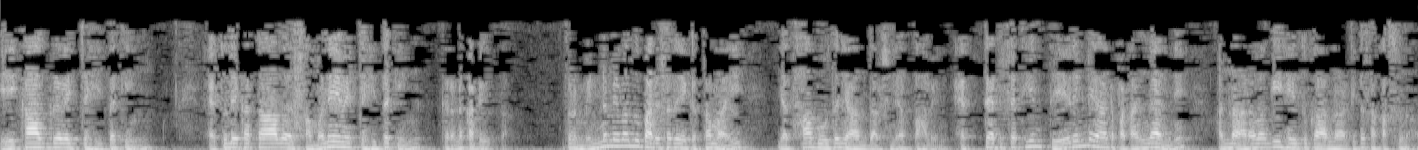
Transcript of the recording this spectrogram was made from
ඒකාග්‍ර වෙච්ච හිතකින් ඇතුලේ කතාව සමනය වෙච්ච හිතකින් කරන කටයුත්තක්. ඒතර මෙන්න මේ වගේ පරිසරයක තමයි යථා භූත ඥාන දර්ශනයක් පහළ වෙන්නේ. ඇත්ත ඇති සැටියෙන් තේරෙන්න යාට පටන් ගන්නෙ අන්න අර වගේ හේතු කාරණා ටික සකස් වුණා.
